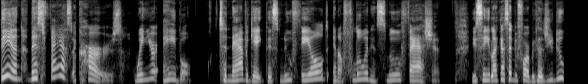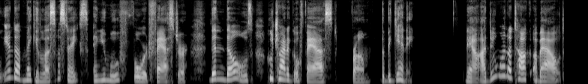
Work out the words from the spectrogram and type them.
then this fast occurs when you're able to navigate this new field in a fluid and smooth fashion. You see, like I said before, because you do end up making less mistakes and you move forward faster than those who try to go fast from the beginning. Now, I do want to talk about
